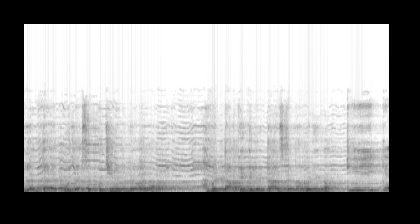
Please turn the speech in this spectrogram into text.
लगता है पूजा से कुछ नहीं होने वाला। हमें टाके के लिए डांस करना पड़ेगा। ठीक है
